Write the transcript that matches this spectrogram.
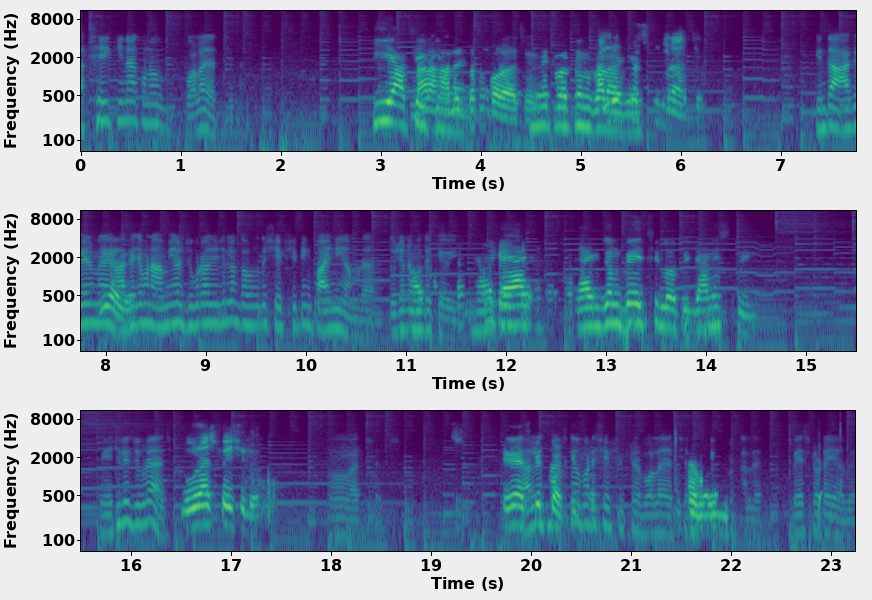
আছেই কিনা কোনো বলা যাচ্ছে না। কি আছে না না হান্ড্রেড পার্সেন্ট করা আছে। হান্ড্রেড পার্সেন্ট করা আছে। 100% করা আছে। কিন্তু আগের ম্যাচ আগে যেমন আমি আর যুবরাজ হয়েছিলাম তখন কিন্তু শেপ শিফটিং পাইনি আমরা। দুজনের মধ্যে কেউই। হ্যাঁ, একজন পেয়েছিল তুই জানিস তুই। পেয়েছিলি যুবরাজ? যুবরাজ পেয়েছিল। ও আচ্ছা আচ্ছা। ঠিক আছে তাহলে স্কিপ কর skip শেপ শিফটার বলা যাচ্ছে। হ্যাঁ। তাহলে বেস্ট ওটাই হবে।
